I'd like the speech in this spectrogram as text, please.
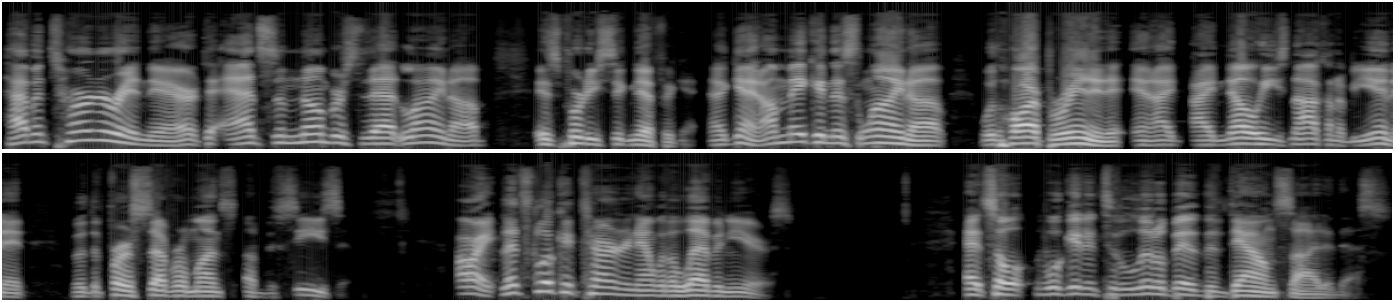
having Turner in there to add some numbers to that lineup is pretty significant. Again, I'm making this lineup with Harper in it, and I, I know he's not going to be in it for the first several months of the season. All right, let's look at Turner now with 11 years. And so we'll get into a little bit of the downside of this.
